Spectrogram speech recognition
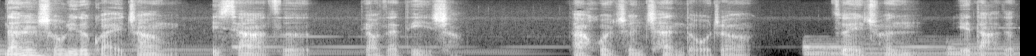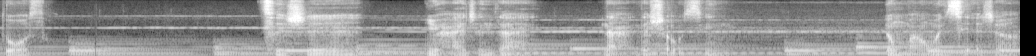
男人手里的拐杖一下子掉在地上。他浑身颤抖着，嘴唇也打得哆嗦。此时，女孩正在男孩的手心用盲文写着：“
